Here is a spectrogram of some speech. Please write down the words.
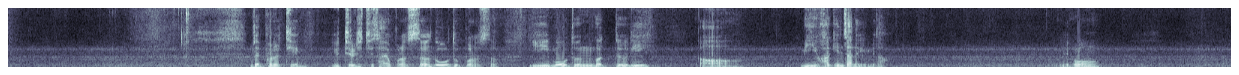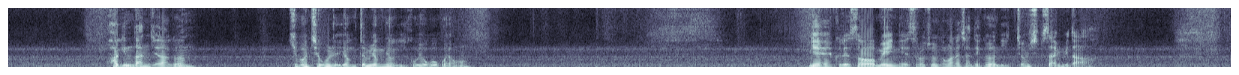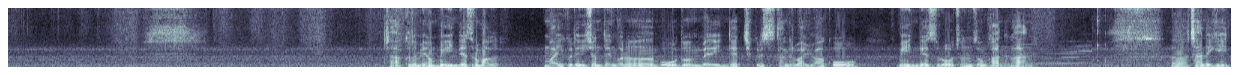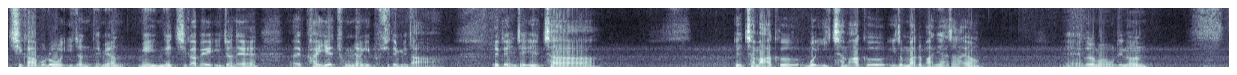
레퍼럴 팀 유틸리티 사용 보너스 노드 보너스. 이 모든 것들이 어, 미확인 잔액입니다. 그리고 확인 단자락은 기본 채굴률 0.0029 요거고요 예, 그래서 메인넷으로 전송하는 잔액은 2.14입니다. 자, 그러면 메인넷으로 마, 마이그레이션 된 거는 모든 메인넷 체크리스트 단계를 완료하고 메인넷으로 전송 가능한 어, 잔액이 지갑으로 이전되면 메인넷 지갑에 이전에 파이의 총량이 표시됩니다. 그러니까 이제 1차 1차 마그, 뭐 2차 마그 이런 말을 많이 하잖아요. 예, 그러면 우리는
